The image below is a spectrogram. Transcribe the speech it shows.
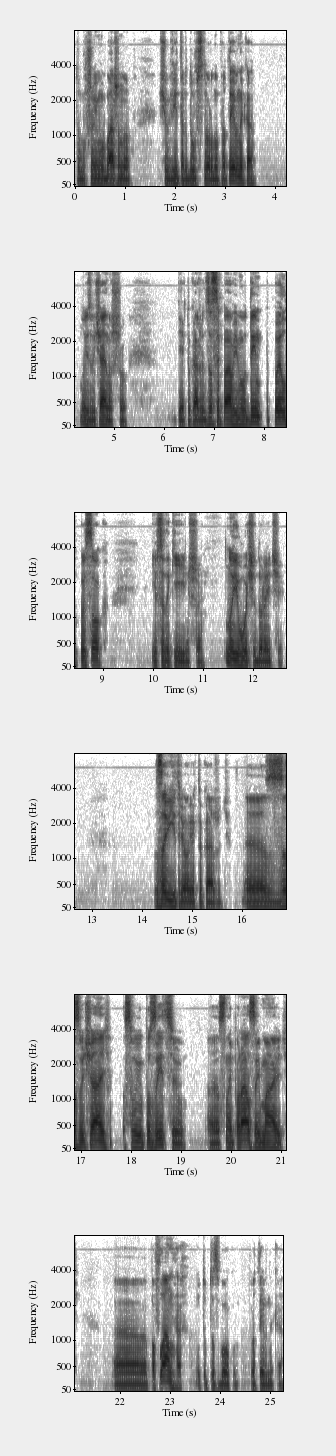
тому що йому бажано, щоб вітер дув в сторону противника. Ну і звичайно, що, як то кажуть, засипав йому дим, пил, писок і все таке інше. Ну і очі, до речі. Завітрював, як то кажуть. Е, Зазвичай свою позицію е, снайпера займають е, по флангах, ну, тобто збоку противника,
